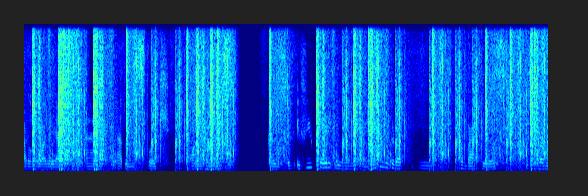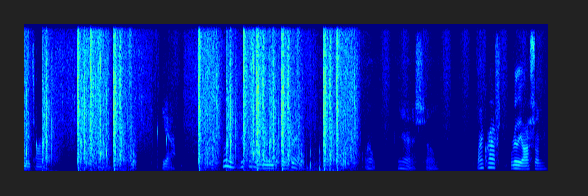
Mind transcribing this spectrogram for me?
I don't know why they actually didn't add at least like one times. Because if, if you played it, you understand. You can look it up and come back to this. Just remember your time. Um, yeah. It's really, this is a really cool thing. Um, yeah, so. Minecraft, really awesome.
